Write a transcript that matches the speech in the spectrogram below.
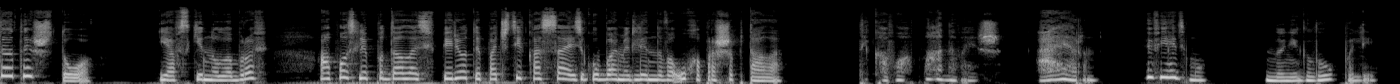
«Да ты что?» Я вскинула бровь, а после подалась вперед и, почти касаясь губами длинного уха, прошептала. «Ты кого обманываешь? Аэрн? Ведьму? Но не глупо ли?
